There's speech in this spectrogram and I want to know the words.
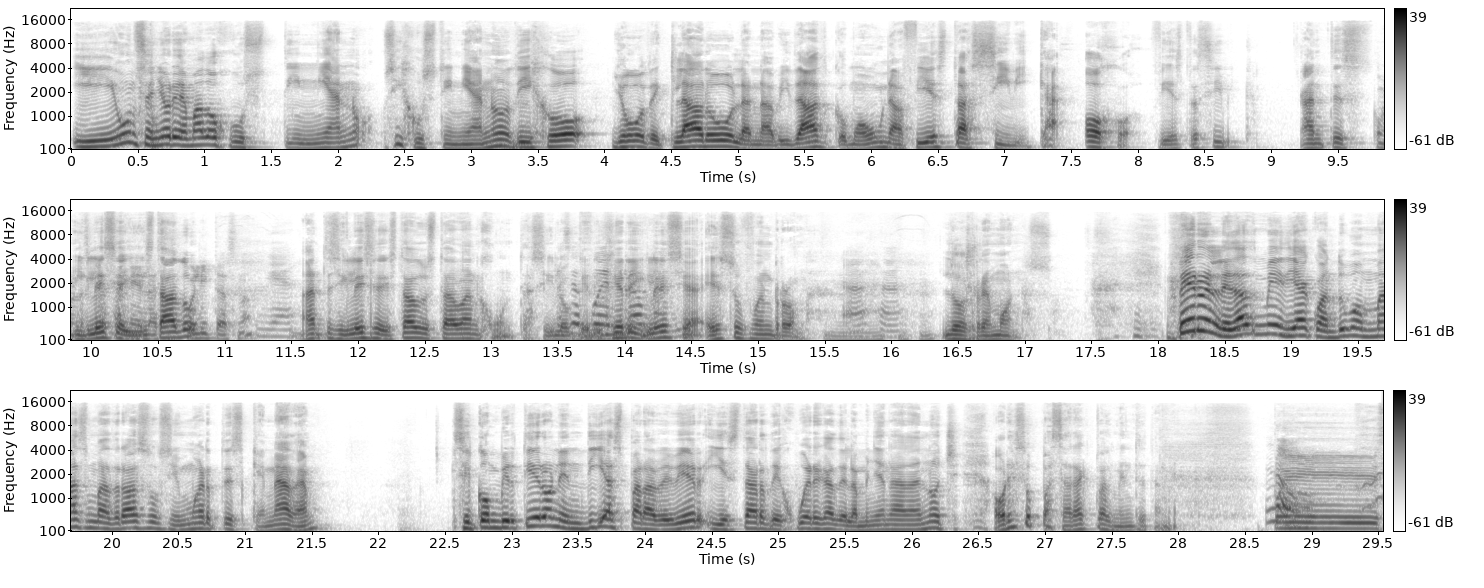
Y un señor llamado Justiniano, sí, Justiniano, dijo, yo declaro la Navidad como una fiesta cívica. Ojo, fiesta cívica. Antes Como iglesia y Estado. Antes iglesia y Estado estaban juntas. Y lo que dijera Roma, iglesia, eso fue en Roma. Ajá. Los remonos. Pero en la Edad Media, cuando hubo más madrazos y muertes que nada, se convirtieron en días para beber y estar de juerga de la mañana a la noche. Ahora eso pasará actualmente también. No. Pues.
